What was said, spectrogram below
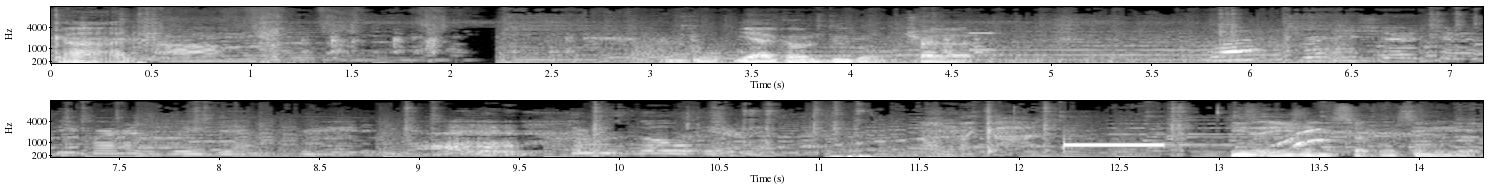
God. Yeah, go to Google. Try that. What furniture didn't create yet? there was no internet. Oh my god. He's Asian, so listen to this.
